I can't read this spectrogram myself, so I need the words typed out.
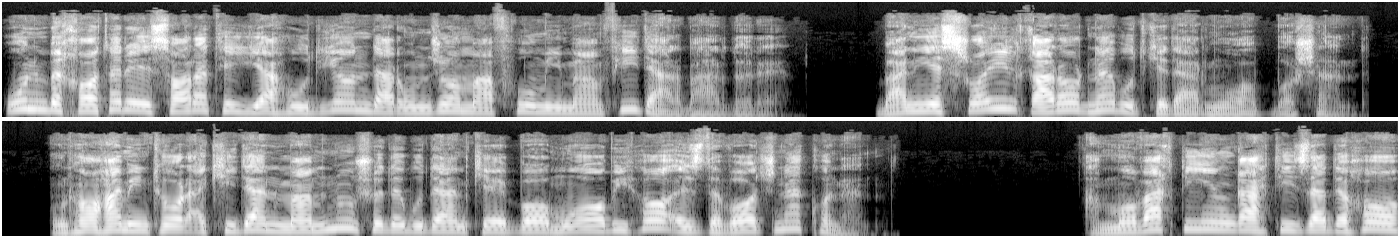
اون به خاطر اسارت یهودیان در اونجا مفهومی منفی در برداره. بنی اسرائیل قرار نبود که در مواب باشند. اونها همینطور اکیدن ممنوع شده بودند که با معابی ها ازدواج نکنند. اما وقتی این قحطی زده ها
